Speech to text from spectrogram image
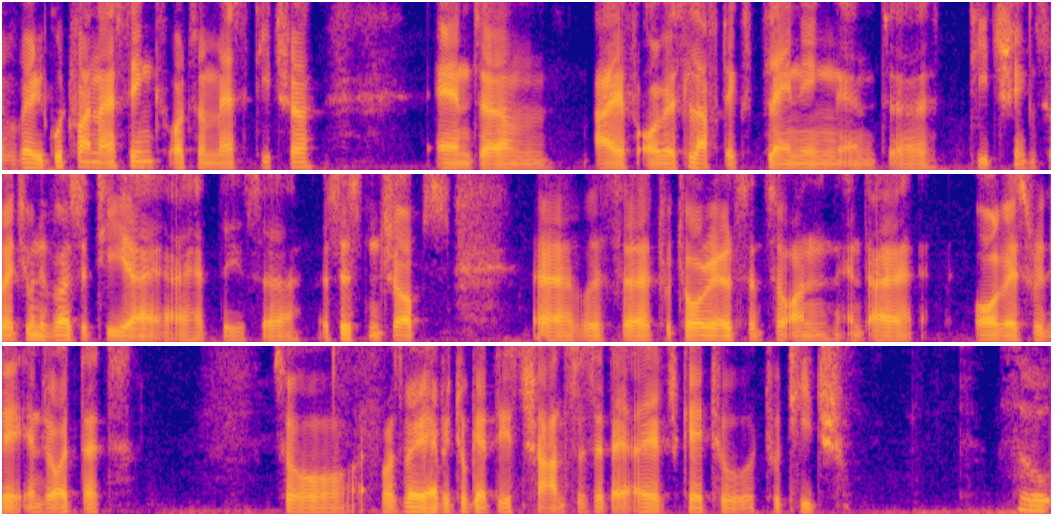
a very good one, I think, also a math teacher. And um, I've always loved explaining and uh, teaching. So at university, I, I had these uh, assistant jobs uh, with uh, tutorials and so on, and I always really enjoyed that. So I was very happy to get these chances at IOHK to to teach. So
